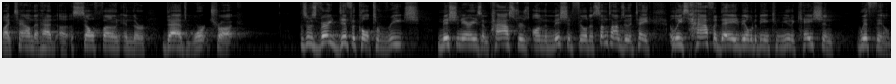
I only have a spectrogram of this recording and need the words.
my town that had a, a cell phone in their dad's work truck. So it was very difficult to reach missionaries and pastors on the mission field, and sometimes it would take at least half a day to be able to be in communication with them.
